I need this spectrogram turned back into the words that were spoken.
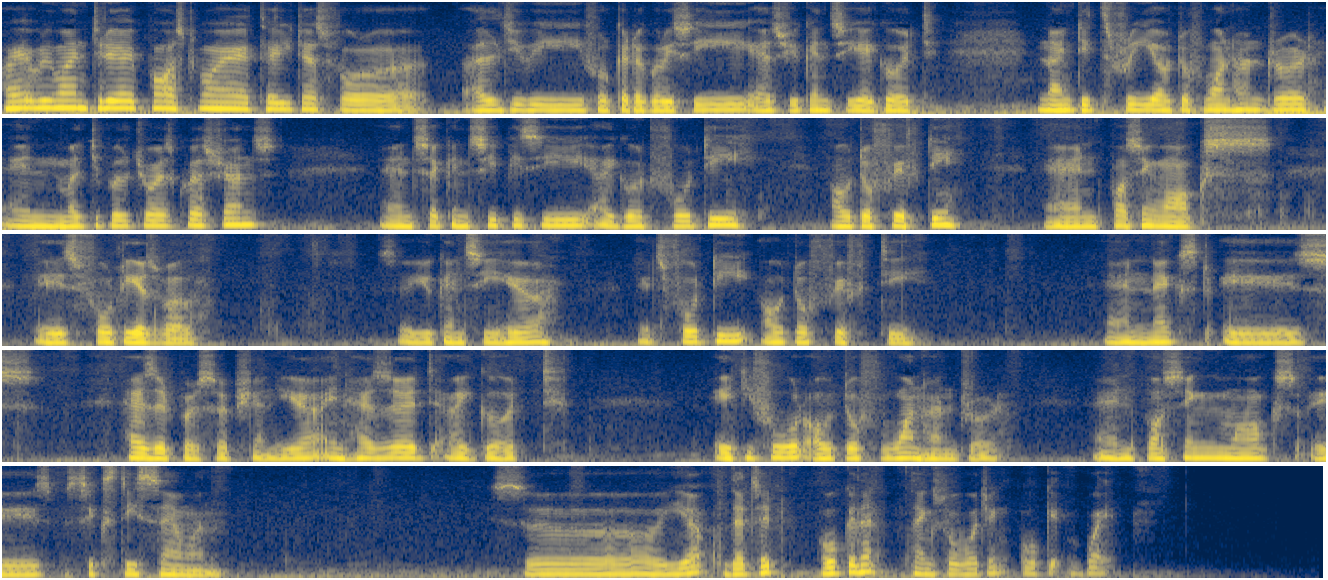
Hi everyone, today I passed my theory test for LGV for category C. As you can see, I got 93 out of 100 in multiple choice questions. And second CPC, I got 40 out of 50 and passing marks is 40 as well. So you can see here, it's 40 out of 50 and next is hazard perception. Yeah in hazard i got 84 out of 100 and passing marks is 67 so yeah that's it. Okay then. Thanks for watching. Okay bye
